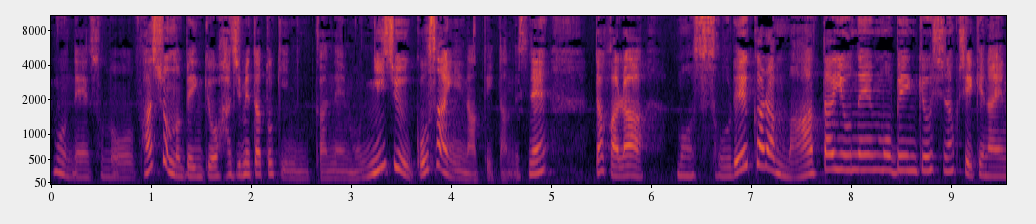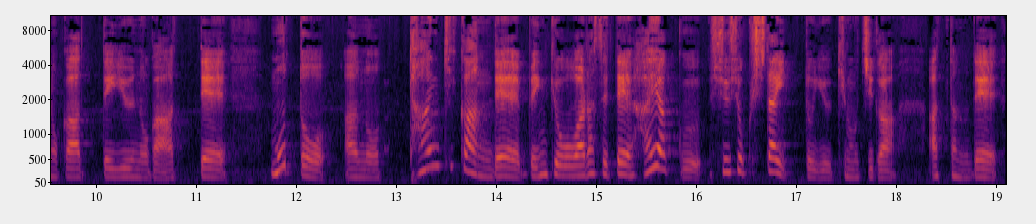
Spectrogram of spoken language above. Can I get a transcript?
もうね、そのファッションの勉強を始めた時がね、もう25歳になっていたんですね。だから、もうそれからまた4年も勉強しなくちゃいけないのかっていうのがあって、もっとあの短期間で勉強を終わらせて早く就職したいという気持ちがあったので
